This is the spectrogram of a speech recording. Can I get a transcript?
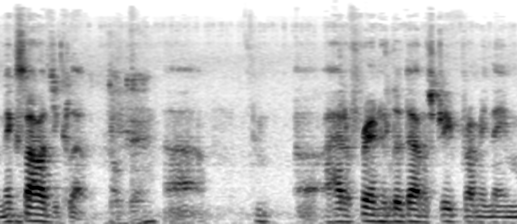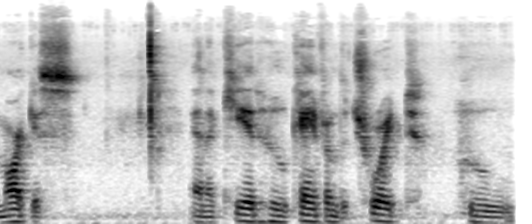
a mixology club. Okay. Uh, uh, I had a friend who lived down the street from me named Marcus, and a kid who came from Detroit who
